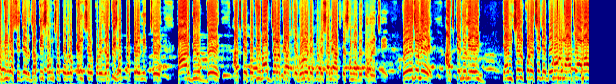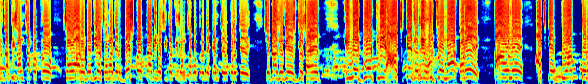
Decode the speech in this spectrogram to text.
আদিবাসীদের জাতি শংসাপত্র ক্যান্সেল করে জাতিসত্তা কেড়ে নিচ্ছে, তার বিরুদ্ধে আজকে প্রতিবাদ জানাতে আজকে গণ ডেপুটেশনে আজকে সমবেত হয়েছে। প্রয়োজনে আজকে যদি এই ক্যান্সেল করেছে যে বরুণ মাহাতো আমার জাতি শংসাপত্র সহ আরও বেদিয়া সমাজের বেশ কয়েকটা আদিবাসী জাতি শংসাপত্র যে ক্যান্সেল করেছে, সেটা যদি এসডিও সাহেব ইমিডিয়েটলি আজকে যদি উইথড্র না করে, তাহলে আজকে বৃহত্তর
